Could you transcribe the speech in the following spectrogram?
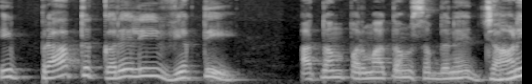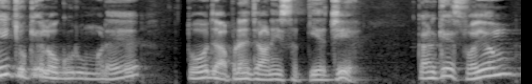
એ પ્રાપ્ત કરેલી વ્યક્તિ આત્મ પરમાત્મ શબ્દને જાણી ચૂકેલો ગુરુ મળે, તો જ આપણે જાણી શકીએ છીએ. કારણ કે સ્વયં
